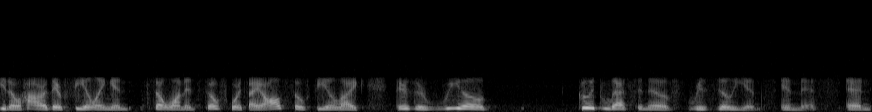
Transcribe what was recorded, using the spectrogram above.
you know how they're feeling and so on and so forth. I also feel like there's a real good lesson of resilience in this, and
